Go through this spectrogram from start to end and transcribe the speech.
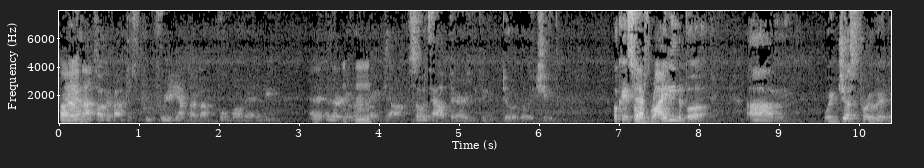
Oh, and yeah. I'm not talking about just proofreading, I'm talking about full blown editing. And, and, they're doing mm-hmm. a great job. So it's out there, you can do it really cheap. Okay, so Definitely. writing the book, um, we've just proven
